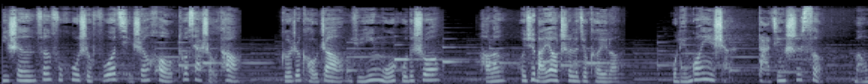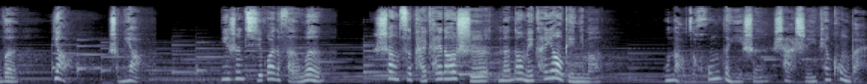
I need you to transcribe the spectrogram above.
医生吩咐护士扶我起身后脱下手套，隔着口罩语音模糊地说：“好了，回去把药吃了就可以了。”我灵光一闪，大惊失色，忙问：“药？”什么药？医生奇怪的反问：“上次排开刀时，难道没开药给你吗？”我脑子轰的一声，霎时一片空白，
